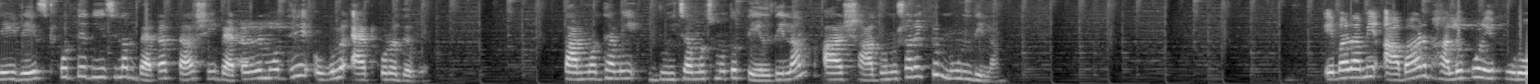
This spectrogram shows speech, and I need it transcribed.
যেই রেস্ট করতে দিয়েছিলাম ব্যাটারটা, সেই ব্যাটারের মধ্যে ওগুলো অ্যাড করে দেব। তার মধ্যে আমি দুই চামচ মতো তেল দিলাম আর স্বাদ অনুসারে একটু নুন দিলাম। এবার আমি আবার ভালো করে পুরো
